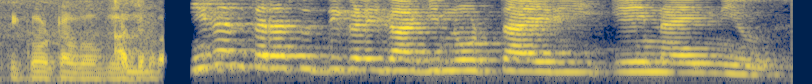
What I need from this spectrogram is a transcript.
ತಿಕೋಟ ಬಾಬು ನಿರಂತರ ಸುದ್ದಿಗಳಿಗಾಗಿ ನೋಡ್ತಾ ಇರಿ ಎ ನೈನ್ ನ್ಯೂಸ್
